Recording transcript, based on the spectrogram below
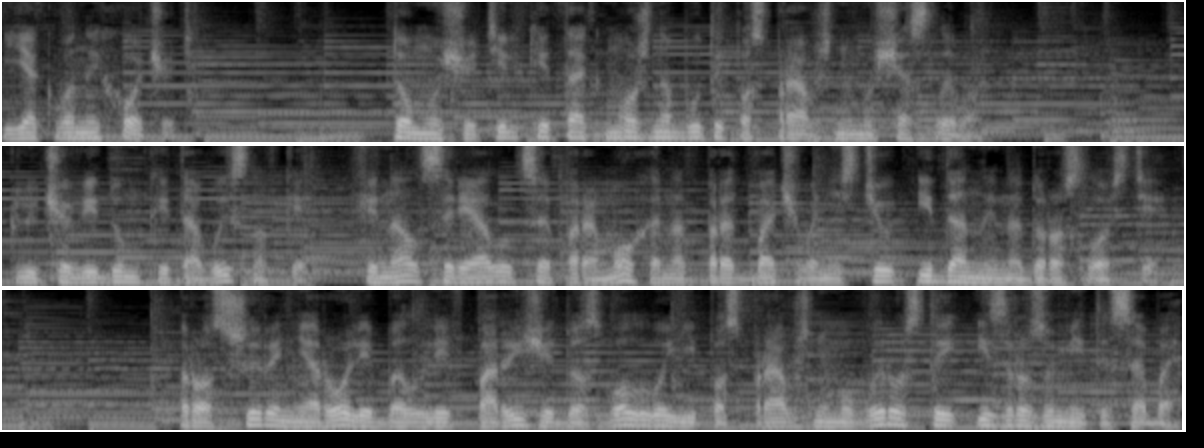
як вони хочуть. Тому що тільки так можна бути по-справжньому щасливим. Ключові думки та висновки, фінал серіалу це перемога над передбачуваністю і данина дорослості. Розширення ролі Беллі в Парижі дозволило їй по-справжньому вирости і зрозуміти себе.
